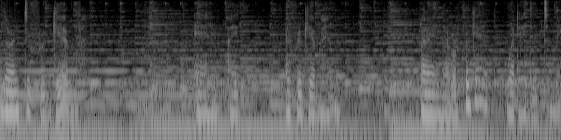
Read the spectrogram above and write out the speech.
learn to forgive. Forgive him. But I never forget what he did to me.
